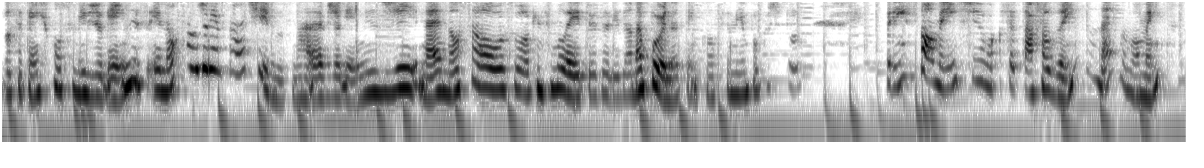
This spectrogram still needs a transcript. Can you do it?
você tem que consumir videogames, e não só videogames narrativos, né? Videogames de, né? Não só os walking simulators ali da Anapurna, tem que consumir um pouco de tudo. Principalmente o que você está fazendo, né? No momento.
